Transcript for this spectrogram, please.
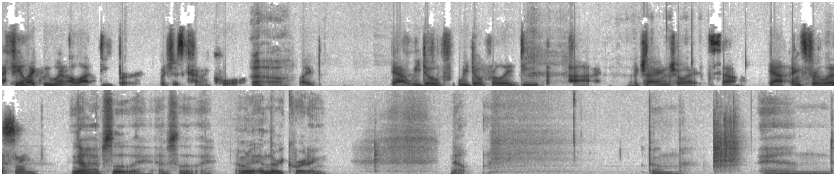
I feel like we went a lot deeper, which is kind of cool. Uh oh. Like, yeah, we dove we dove really deep, uh, which I enjoyed. So yeah, thanks for listening. No, absolutely, absolutely. I'm gonna end the recording. No. Boom and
